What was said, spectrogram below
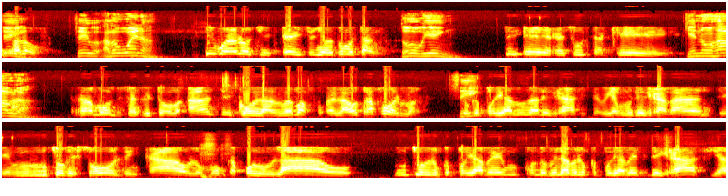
Sí. Aló. Sí, aló, buena. Sí, buenas noches. Hey, señor, ¿cómo están? Todo bien. Sí, eh, resulta que... ¿Quién nos habla? Ramón de San Cristóbal, antes con la nueva, la otra forma, lo que podía dar una desgracia, se veía muy degradante, mucho desorden, caos, los moscas por un lado, mucho de lo que podía haber, cuando viene a ver lo que podía haber desgracia,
